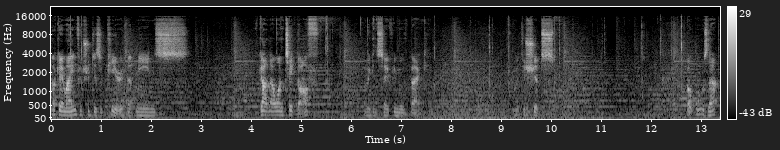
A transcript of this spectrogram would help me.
Okay, my infantry disappeared. That means got that one ticked off. And we can safely move back with the ships. Oh, what was that?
